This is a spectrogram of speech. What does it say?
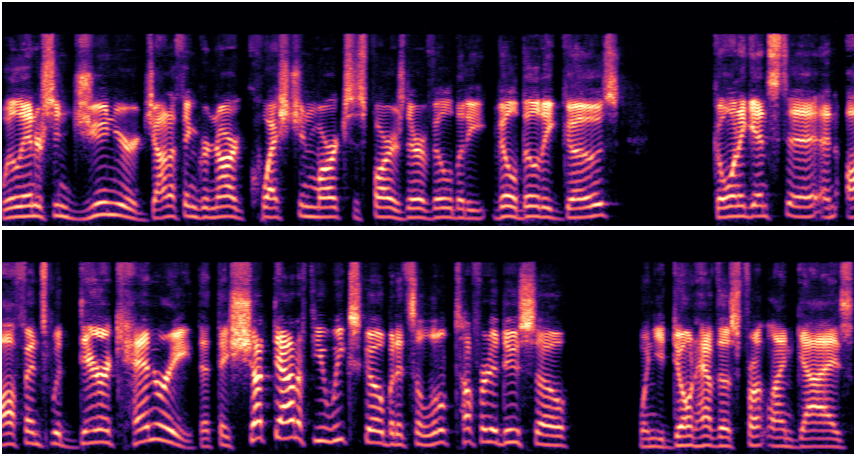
Will Anderson Jr., Jonathan Greenard, question marks as far as their availability availability goes. Going against a, an offense with Derrick Henry that they shut down a few weeks ago, but it's a little tougher to do so when you don't have those frontline guys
